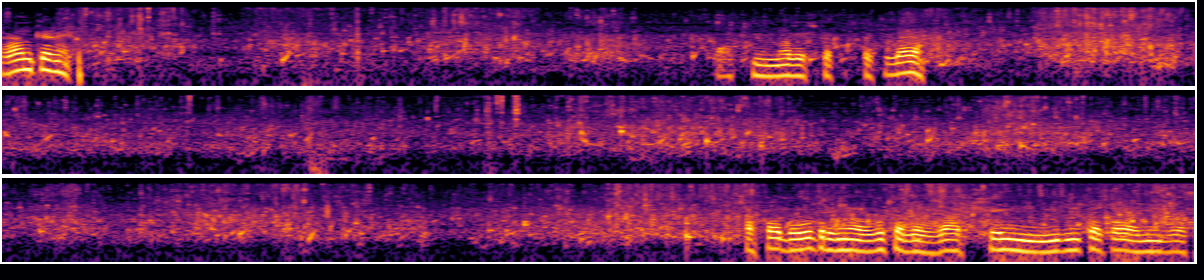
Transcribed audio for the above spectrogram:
кранками. Немножечко покиляю. Походу утреннего выхода вообще никакого не будет.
